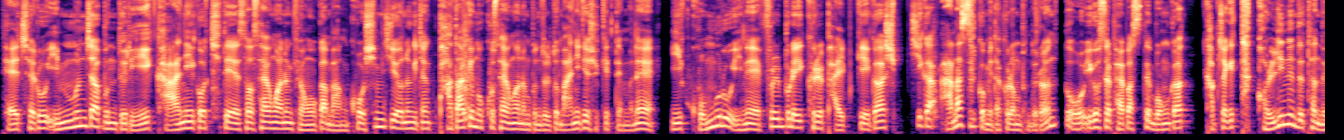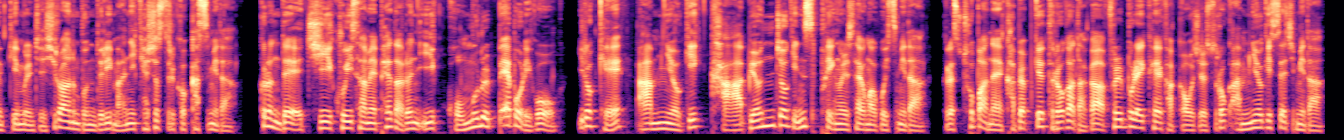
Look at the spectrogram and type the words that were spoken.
대체로 입문자분들이 간이 거치대에서 사용하는 경우가 많고 심지어는 그냥 바닥에 놓고 사용하는 분들도 많이 계셨기 때문에 이 고무로 인해 full brake를 밟기가 쉽지가 않았을 겁니다. 그런 분들은 또 이것을 밟았을 때 뭔가 갑자기 탁 걸리는 듯한 느낌을 이제 싫어하는 분들이 많이 계셨을 것 같습니다. 그런데 G923의 페달은 이 고무를 빼버리고 이렇게 압력이 가변적인 스프링을 사용하고 있습니다. 그래서 초반에 가볍게 들어가다가 full brake에 가까워질수록 압력이 세집니다.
